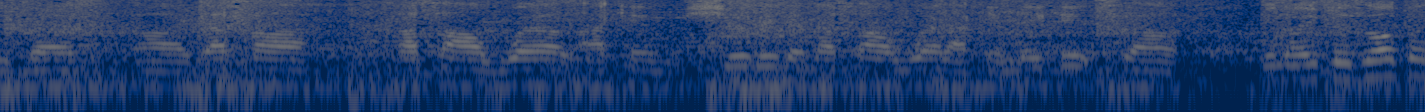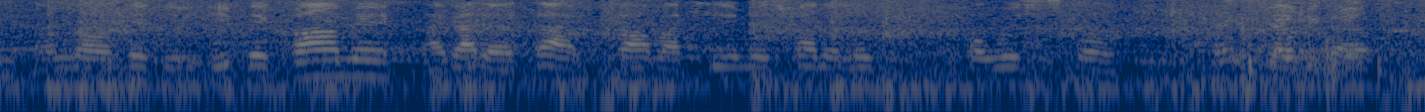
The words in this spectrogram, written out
because uh, that's how that's how well I can shoot it and that's how well I can make it. So, you know, if it's open, I'm gonna take it. If they call me, I gotta attack, find my teammate, try to look for ways to score. Thank you guys.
